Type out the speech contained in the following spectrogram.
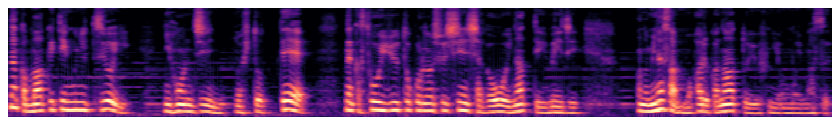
なんかマーケティングに強い日本人の人ってなんかそういうところの出身者が多いなっていうイメージあの皆さんもあるかなというふうに思います。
